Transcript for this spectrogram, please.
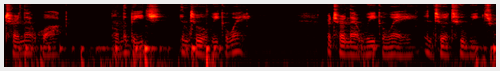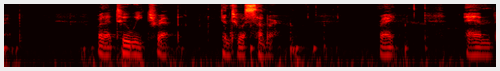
turn that walk on the beach into a week away, or turn that week away into a two week trip, or that two week trip into a summer, right? And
